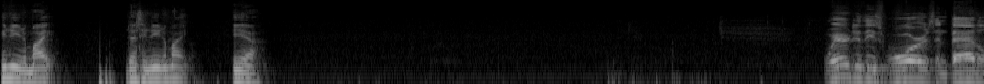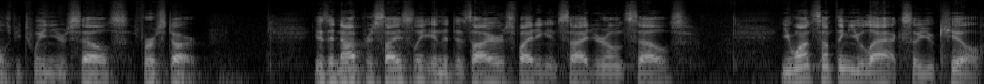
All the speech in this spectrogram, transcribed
You need a mic? Does he need a mic? Yeah. Where do these wars and battles between yourselves first start? Is it not precisely in the desires fighting inside your own selves? You want something you lack, so you kill.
